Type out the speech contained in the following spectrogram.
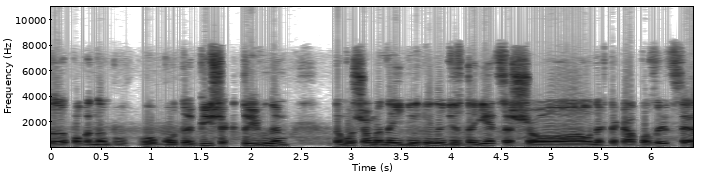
е, повинен був бути більш активним. Тому що мене іноді здається, що у них така позиція,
